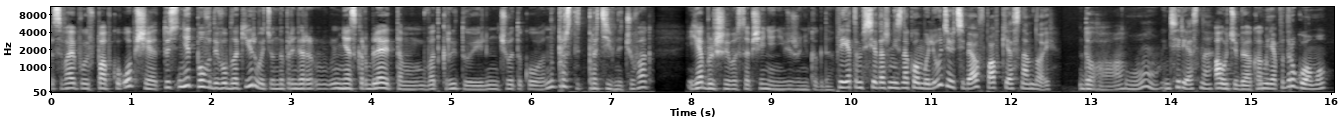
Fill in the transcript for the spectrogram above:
свайпаю в папку общее. То есть нет повода его блокировать. Он, например, не оскорбляет там в открытую или ничего такого. Ну, просто противный чувак. Я больше его сообщения не вижу никогда. При этом все даже незнакомые люди у тебя в папке основной. Да. О, интересно. А у тебя как? У меня по-другому.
